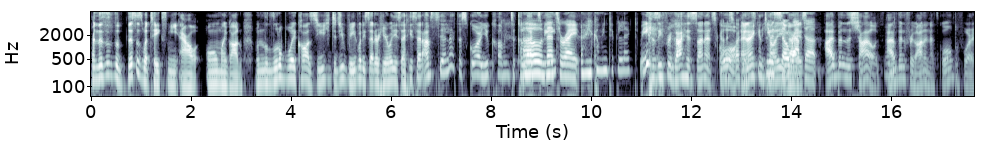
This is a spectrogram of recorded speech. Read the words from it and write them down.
And this is the this is what takes me out. Oh my god! When the little boy calls, do you, did you read what he said or hear what he said? He said, "I'm still at the school. Are you coming to collect oh me?" that's right are you coming to collect me because he forgot his son at school, and I can he tell was you so guys, wrapped up I've been this child. Mm-hmm. I've been forgotten at school before.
